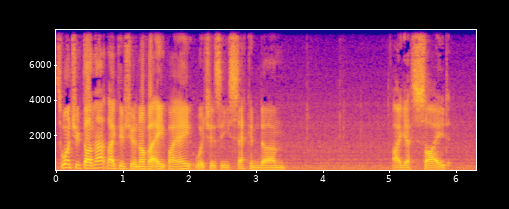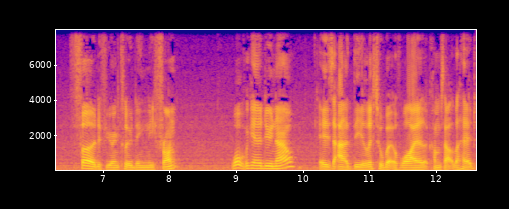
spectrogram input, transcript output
So once you've done that, that gives you another 8x8, which is the second, um, I guess, side third if you're including the front. What we're going to do now is add the little bit of wire that comes out of the head.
